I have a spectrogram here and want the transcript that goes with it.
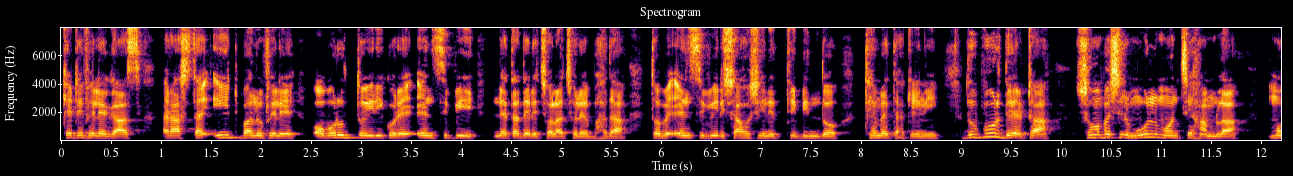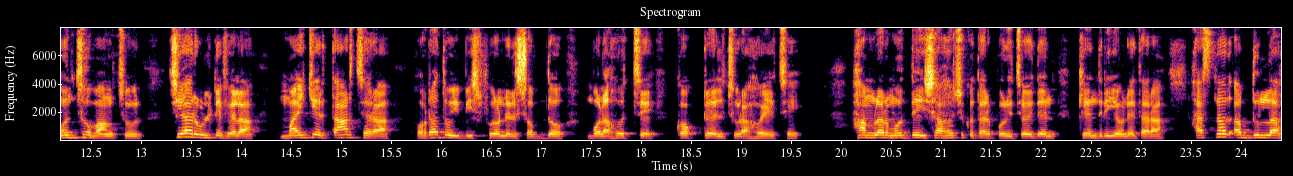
কেটে ফেলে গাছ, রাস্তায় ইট, বালু ফেলে অবরোধ তৈরি করে এনসিপি নেতাদের চলাচলে বাধা। তবে এনসিপির সাহসী নেতৃবৃন্দ থেমে থাকেনি। দুপুর দেড়টা, সমাবেশের মূল মঞ্চে হামলা। মঞ্চ ভাঙচুর, চেয়ার উল্টে ফেলা, মাইকের তার ছেঁড়া হঠাৎ ওই বিস্ফোরণের শব্দ বলা হচ্ছে, ককটেল চূড়া হয়েছে। হামলার মধ্যেই সাহসিকতার পরিচয় দেন কেন্দ্রীয় নেতারা। হাসনাদ আবদুল্লাহ,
